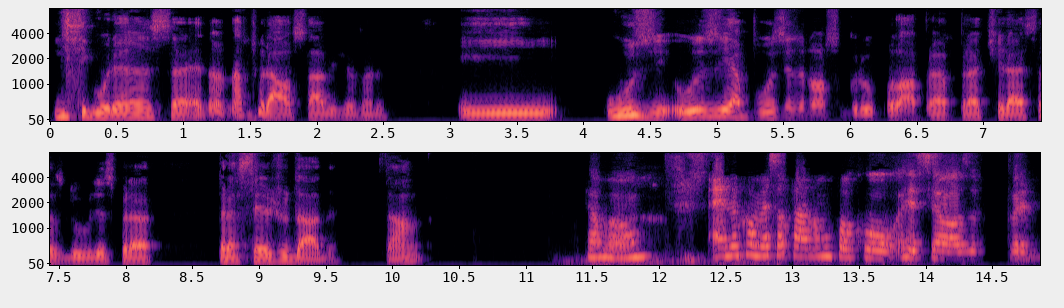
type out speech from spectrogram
insegurança é natural, sabe, Giovana? E use, use e abuse do nosso grupo lá para tirar essas dúvidas para ser ajudada, tá? Tá bom. É, no começo eu tava um pouco receosa por,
